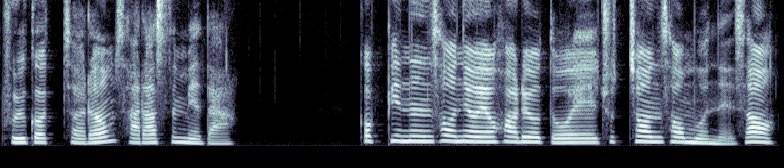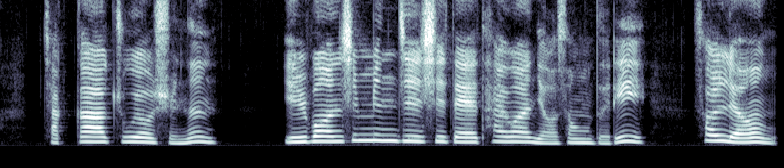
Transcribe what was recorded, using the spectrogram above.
불꽃처럼 살았습니다. 꽃피는 서녀의 화려도의 추천 서문에서 작가 주요슈는 일본 식민지 시대 타이완 여성들이 설령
